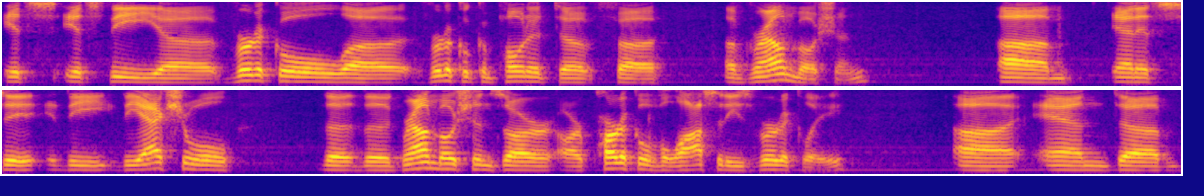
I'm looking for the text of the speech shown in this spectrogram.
it's it's the uh, vertical uh, vertical component of uh, of ground motion, um, and it's the the actual the the ground motions are are particle velocities vertically, uh, and um,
